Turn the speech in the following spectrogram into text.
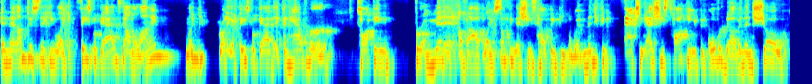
and then I'm just thinking like Facebook ads down the line, like hmm. you running a Facebook ad that can have her talking for a minute about like something that she's helping people with. And then you can actually, as she's talking, you can overdub and then show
